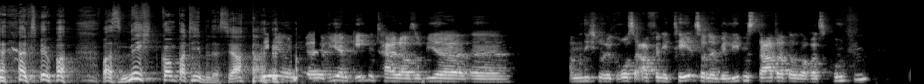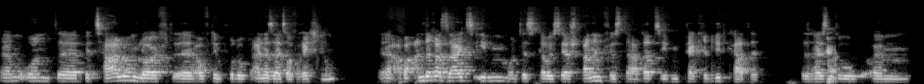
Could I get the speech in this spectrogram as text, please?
ein Thema, was nicht kompatibel ist, ja? Nee, und äh, wir im Gegenteil, also wir äh, haben nicht nur eine große Affinität, sondern wir lieben Startups auch als Kunden. Ähm, und äh, Bezahlung läuft äh, auf dem Produkt einerseits auf Rechnung, aber andererseits eben, und das ist, glaube ich, sehr spannend für Startups, eben per Kreditkarte. Das heißt, ja. du ähm,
